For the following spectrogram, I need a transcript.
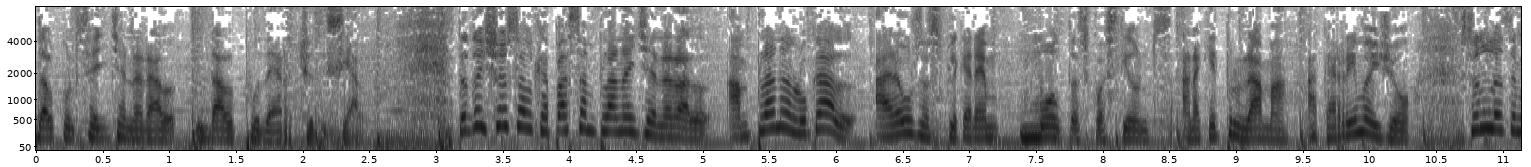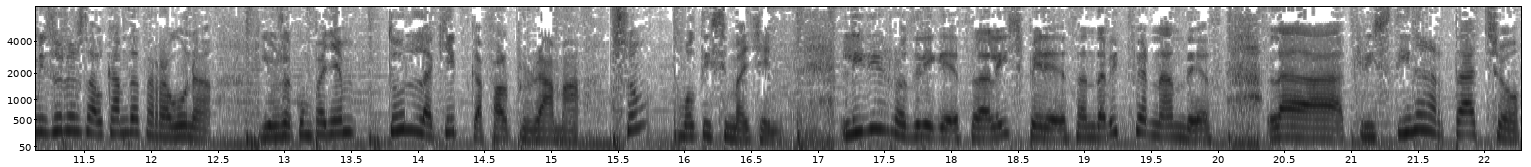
del Consell General del Poder Judicial. Tot això és el que passa en plana general. En plana local, ara us explicarem moltes qüestions en aquest programa, a Carrer Major. Són les emissores del Camp de Tarragona i us acompanyem tot l'equip que fa el programa. Som moltíssima gent. Liri Rodríguez, l'Aleix Pérez, en David Fernández, la Cristina Artacho,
